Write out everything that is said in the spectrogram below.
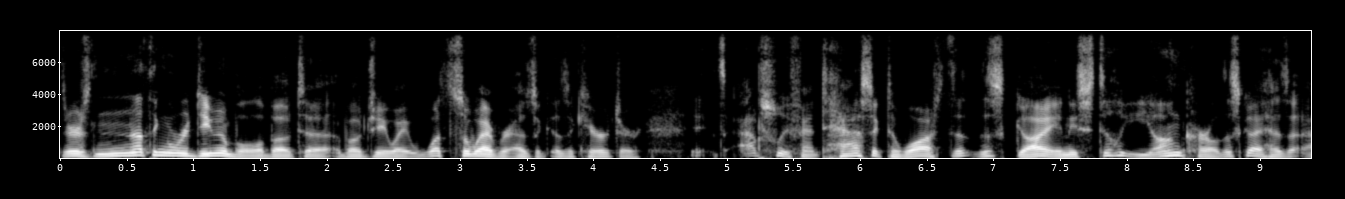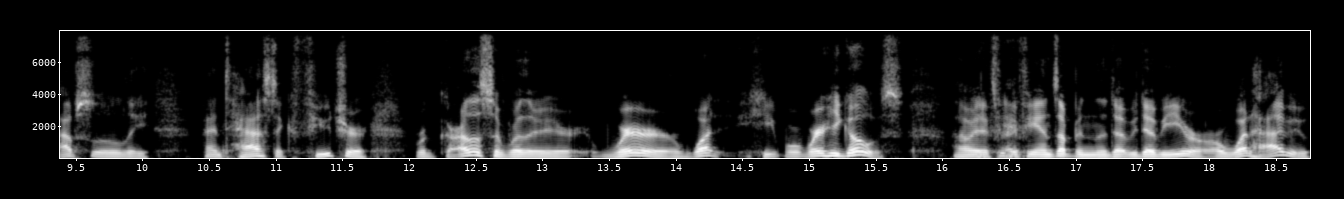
There's nothing redeemable about uh, about Jay White whatsoever as a as a character. It's absolutely fantastic to watch this, this guy, and he's still young, Karl. This guy has absolutely fantastic future, regardless of whether where or what he where he goes. Uh, if right. if he ends up in the WWE or, or what have you,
